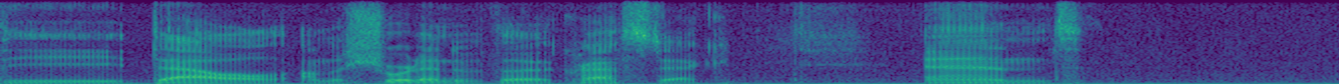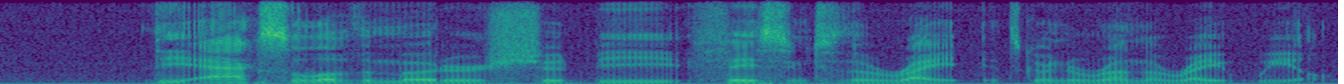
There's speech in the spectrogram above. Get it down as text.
the dowel on the short end of the craft stick and the axle of the motor should be facing to the right. It's going to run the right wheel.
